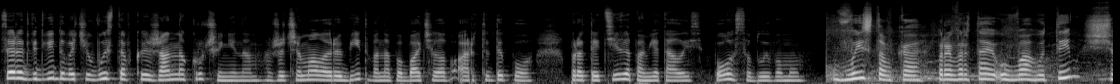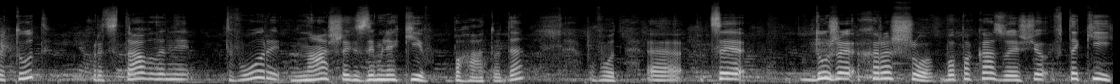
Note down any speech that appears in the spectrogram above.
Серед відвідувачів виставки Жанна Кручиніна. Вже чимало робіт вона побачила в арт-депо, проте ці запам'ятались по-особливому. Виставка привертає увагу тим, що тут представлені твори наших земляків багато. Да? От. Е, Це дуже хорошо, бо показує, що в такий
